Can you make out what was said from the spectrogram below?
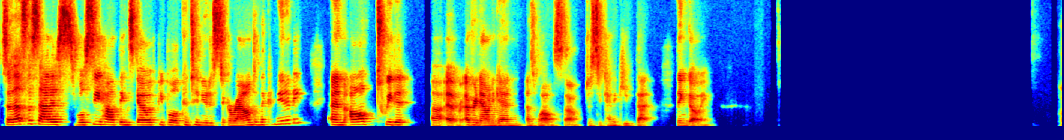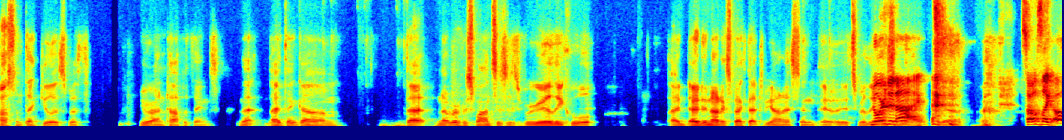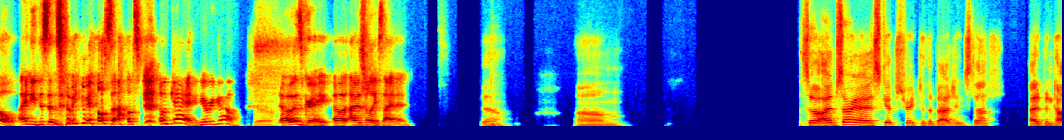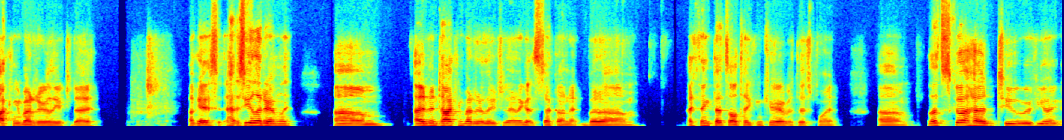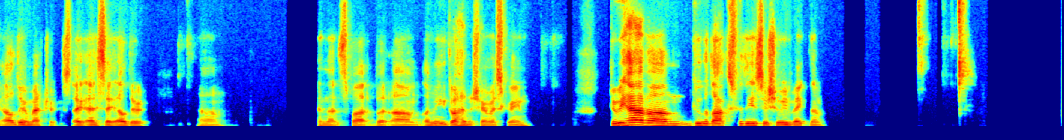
So that's the status. We'll see how things go if people continue to stick around in the community and I'll tweet it uh, every now and again as well. So just to kind of keep that thing going. Awesome. Thank you, Elizabeth. You're on top of things. That, I think, um, that number of responses is really cool. I, I did not expect that, to be honest, and it- it's really. Nor did. I. Yeah, So I was like, oh, I need to send some emails out. Okay, here we go. yeah, That was great. Uh, I was really excited. yeah. Um. So I'm sorry, I skipped straight to the badging stuff. I had been talking about it earlier today. Okay, s- ha- see you later, Emily. Um, I had been talking about it earlier today and I got stuck on it, but um, I think that's all taken care of at this point. Um, let's go ahead to reviewing elder metrics. I, I say elder um, in that spot, but um, let me go ahead and share my screen. Do we have um, Google Docs for these or should we make them?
